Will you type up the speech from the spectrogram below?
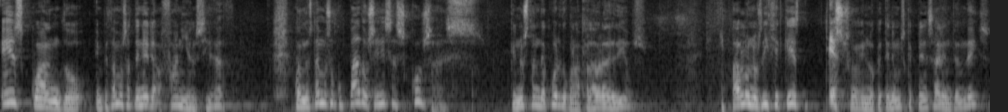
es cuando empezamos a tener afán y ansiedad. Cuando estamos ocupados en esas cosas que no están de acuerdo con la palabra de Dios. Y Pablo nos dice que es eso en lo que tenemos que pensar, ¿entendéis?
